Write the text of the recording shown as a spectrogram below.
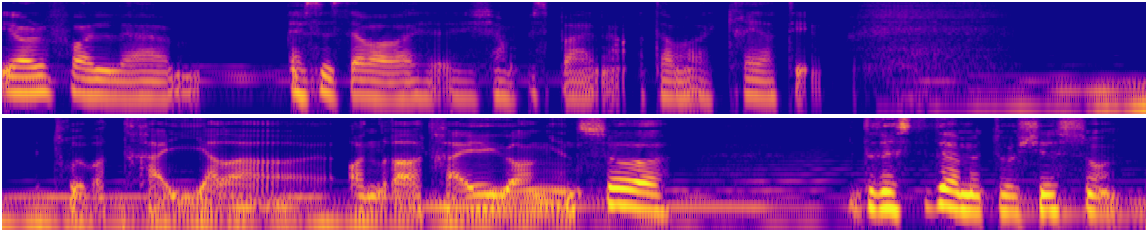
I alle fall Jeg syns det var kjempespennende at han var kreativ. Jeg tror det var tredje eller andre eller tredje gangen, så dristet jeg meg til å kysse henne.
